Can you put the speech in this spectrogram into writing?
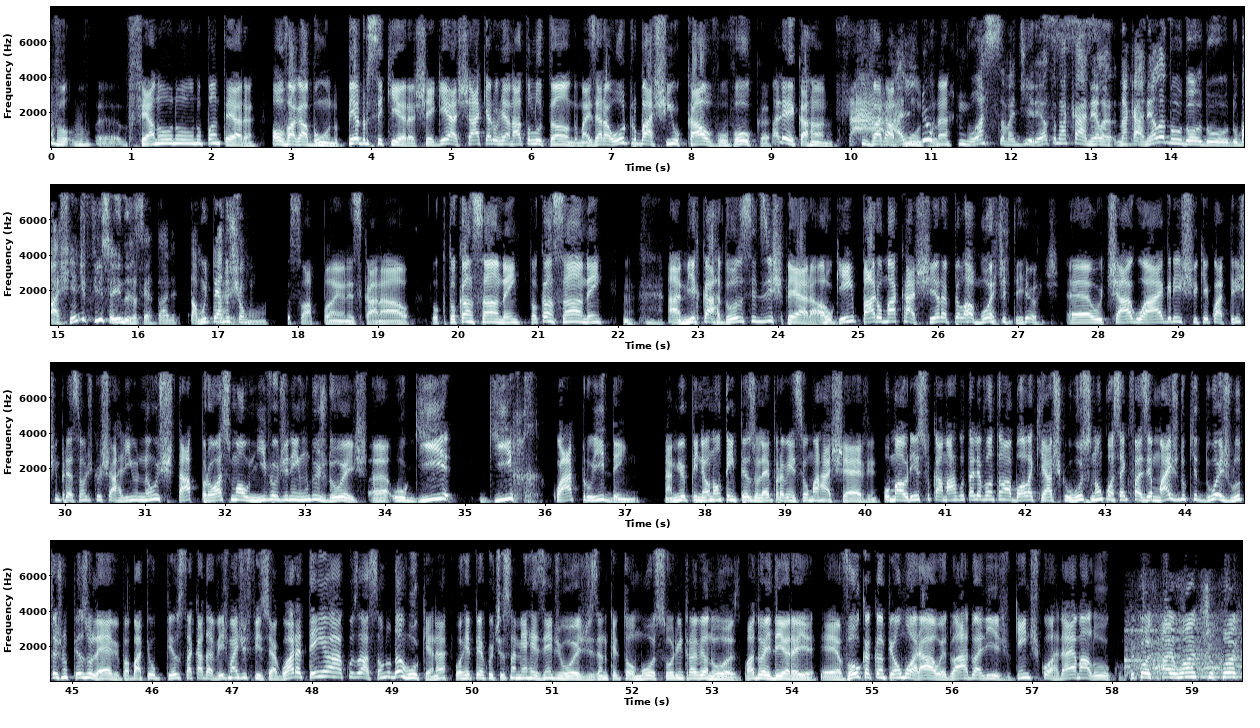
é, fé no, no, no Pantera. Ó o vagabundo. Pedro Siqueira, cheguei a achar que era o Renato lutando, mas era outro baixinho calvo, o Volca. Olha aí, Carrano. Que vagabundo, né? Nossa, mas direto na canela. Na canela do, do, do, do baixinho é difícil ainda de acertar, né? Tá muito perto do Eu só apanho nesse canal. Tô, tô cansando, hein? Tô cansando, hein? Amir Cardoso se desespera. Alguém para uma caixeira, pelo amor de Deus. É, o Thiago Agres, fiquei com a triste impressão de que o Charlinho não está próximo ao nível de nenhum dos dois. É, o Gui Gear 4 Idem na minha opinião, não tem peso leve para vencer o Mahashev. O Maurício Camargo tá levantando a bola que acho que o russo não consegue fazer mais do que duas lutas no peso leve. Para bater o peso está cada vez mais difícil. E agora tem a acusação do Dan Hooker, né? Vou repercutir isso na minha resenha de hoje, dizendo que ele tomou soro intravenoso. Olha a doideira aí. É, Volca campeão moral, Eduardo Alígio. Quem discordar é maluco. Because I want to fuck,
